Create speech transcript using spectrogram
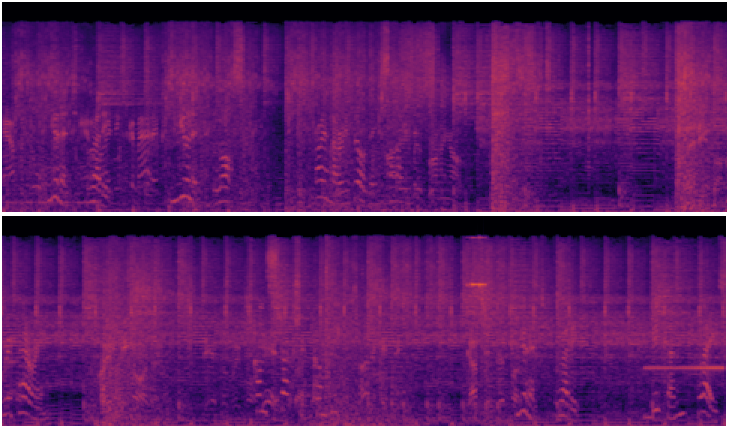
have the tools. Unit ready. Schematics. Unit lost. Primary building selected. Ready, Commander. Repairing. Construction complete. Unit ready. Beacon placed.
